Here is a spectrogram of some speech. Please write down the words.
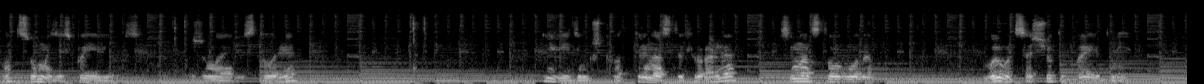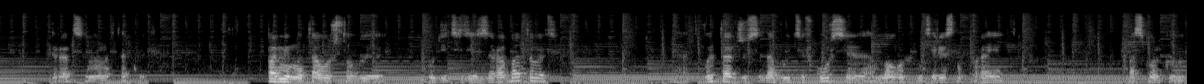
Вот сумма здесь появилась. Нажимаем «История». И видим, что 13 февраля 2017 года вывод со счета PayAdme. операции номер такой-то. Помимо того, что вы будете здесь зарабатывать, вы также всегда будете в курсе новых интересных проектов. Поскольку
